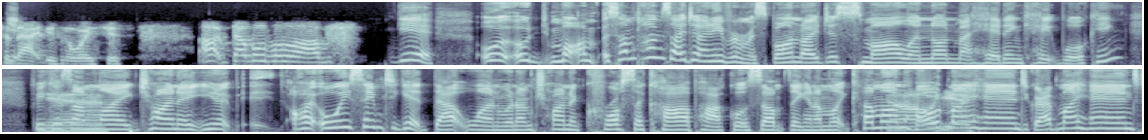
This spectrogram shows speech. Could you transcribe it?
to Yeah. that is always just uh, double the love. Yeah, or, or sometimes I don't even respond. I just smile and nod my head and keep walking because I'm like trying to, you know, I always seem to get that one when I'm trying to cross a car park or something, and I'm like, "Come on, Oh, hold my hand, grab my hand,"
